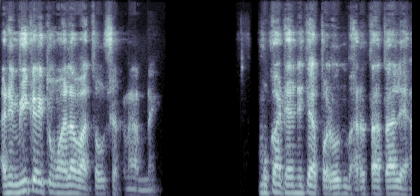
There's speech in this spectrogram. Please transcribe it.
आणि मी काही तुम्हाला वाचवू शकणार नाही. मुकाट्याने त्या पळून भारतात आल्या.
